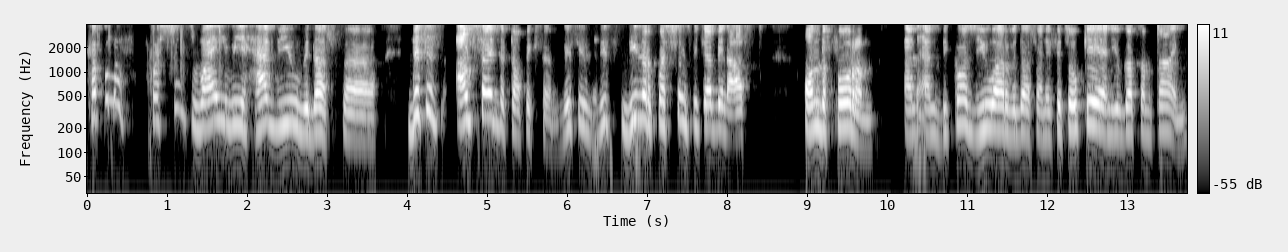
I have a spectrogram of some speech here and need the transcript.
couple of questions while we have you with us. This is outside the topic, sir. This is this. These are questions which have been asked on the forum, and and because you are with us, and if it's okay and you've got some time,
